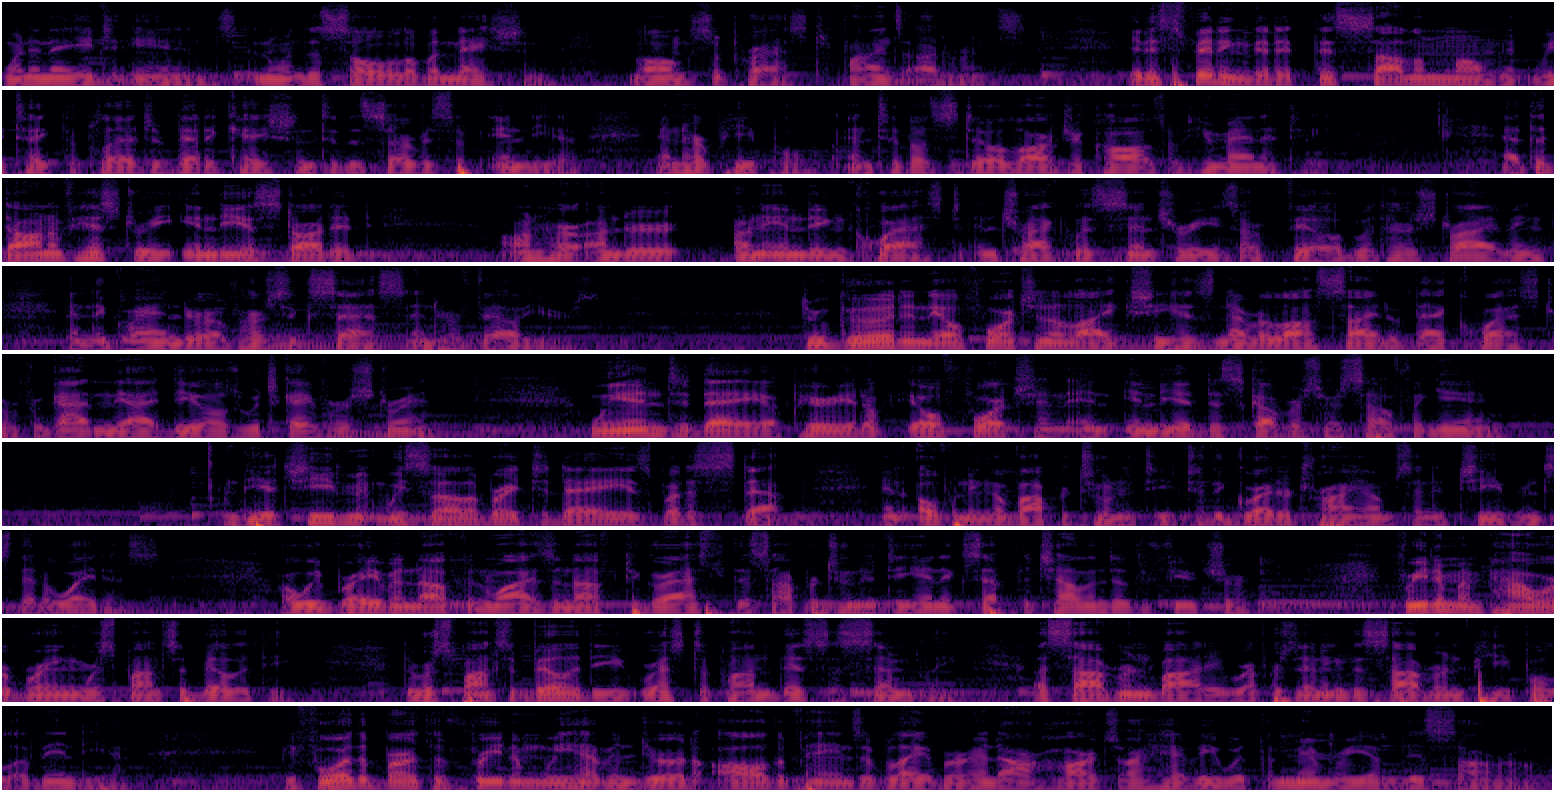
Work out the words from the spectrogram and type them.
when an age ends, and when the soul of a nation, long suppressed, finds utterance. It is fitting that at this solemn moment we take the pledge of dedication to the service of India and her people and to the still larger cause of humanity. At the dawn of history, India started on her under unending quest, and trackless centuries are filled with her striving and the grandeur of her success and her failures. Through good and ill fortune alike, she has never lost sight of that quest or forgotten the ideals which gave her strength. We end today a period of ill fortune, and India discovers herself again. The achievement we celebrate today is but a step, an opening of opportunity to the greater triumphs and achievements that await us. Are we brave enough and wise enough to grasp this opportunity and accept the challenge of the future? Freedom and power bring responsibility. The responsibility rests upon this assembly, a sovereign body representing the sovereign people of India. Before the birth of freedom, we have endured all the pains of labor, and our hearts are heavy with the memory of this sorrow.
